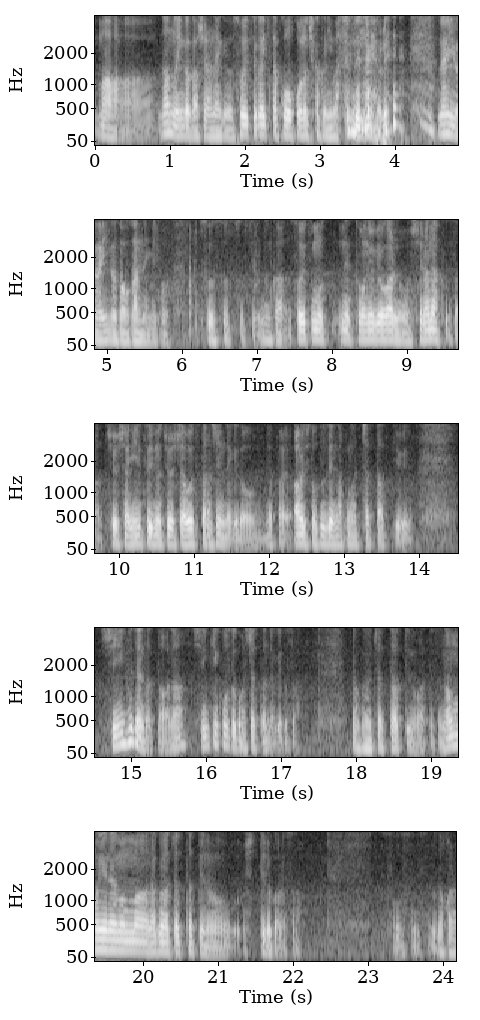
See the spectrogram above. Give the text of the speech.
まあ、何の因果か知らないけど、そいつが行ってた高校の近くに今住んでんだけどね。何が因果か分かんないけど。そうそうそうそう。なんか、そいつもね、糖尿病があるのを知らなくてさ、注射、インスリンの注射を打ってたらしいんだけど、やっぱりある日突然亡くなっちゃったっていう、心不全だったかな？心筋梗塞はしちゃったんだけどさ、亡くなっちゃったっていうのがあってさ、何も言えないまんま亡くなっちゃったっていうのを知ってるからさ。そうそうそう。だから、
